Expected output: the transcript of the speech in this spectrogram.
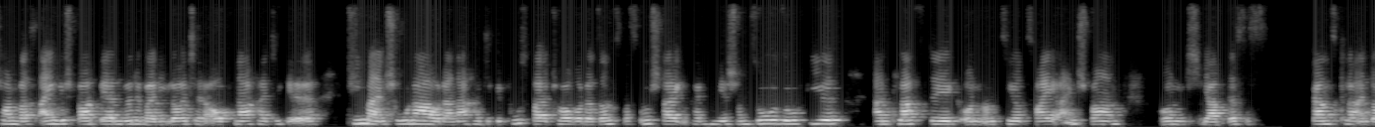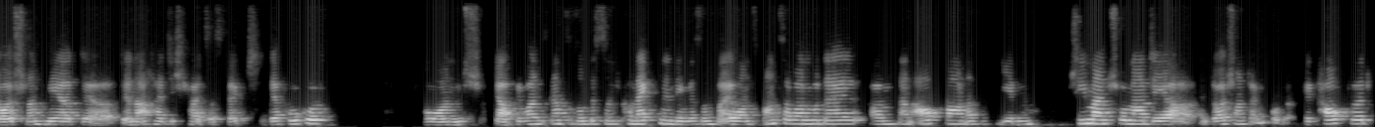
schon was eingespart werden würde, weil die Leute auf nachhaltige Schienbeinschoner oder nachhaltige Fußballtore oder sonst was umsteigen, könnten wir schon so, so viel an Plastik und, und CO2 einsparen. Und ja, das ist ganz klar in Deutschland mehr der, der Nachhaltigkeitsaspekt der Fokus. Und ja, wir wollen das Ganze so ein bisschen connecten, indem wir so ein Buy One Sponsor One Modell ähm, dann aufbauen. Also jeden Schienbeinschoner, der in Deutschland dann gekauft wird,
